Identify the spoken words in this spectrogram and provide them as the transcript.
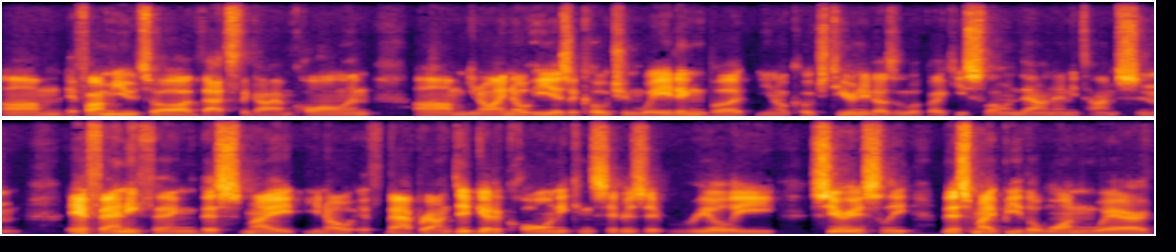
Um, if I'm Utah, that's the guy I'm calling. Um, you know, I know he is a coach in waiting, but you know, Coach Tierney doesn't look like he's slowing down anytime soon. If anything, this might, you know, if Matt Brown did get a call and he considers it really seriously, this might be the one where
